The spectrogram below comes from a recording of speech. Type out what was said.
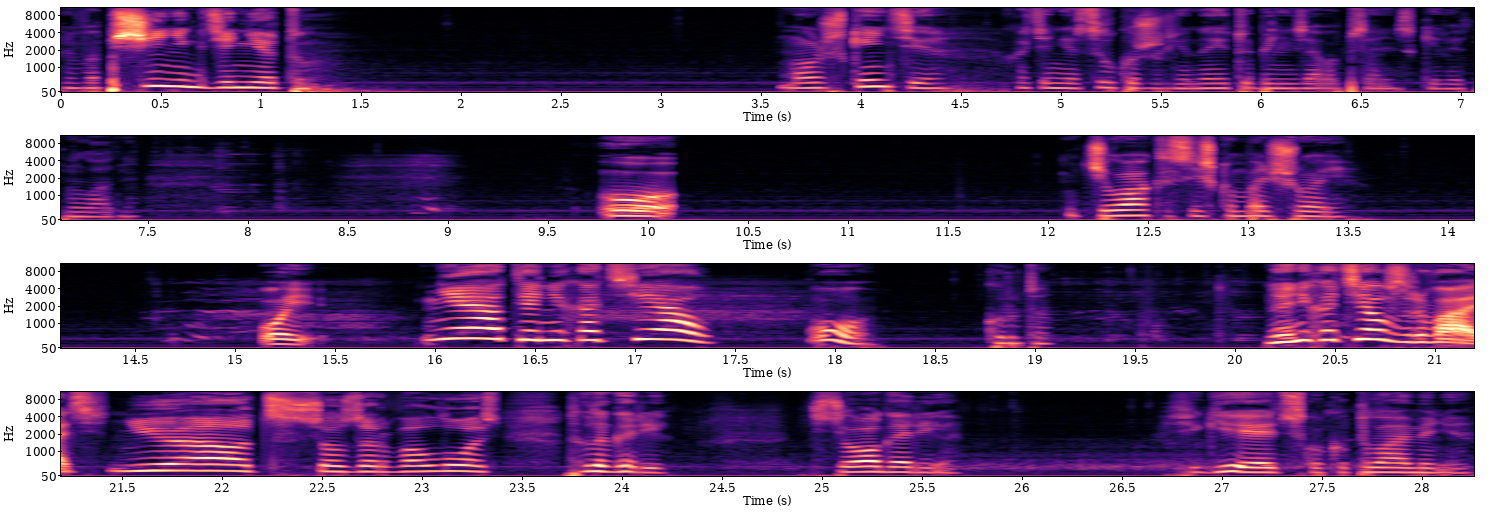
Вообще нигде нету. Может, скиньте? Хотя нет, ссылку же на ютубе нельзя в описании скидывать. Ну ладно. О! Чувак, ты слишком большой. Ой. Нет, я не хотел. О, круто. Но я не хотел взрывать. Нет, все взорвалось. Тогда гори. Все, гори. Офигеть, сколько пламени.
